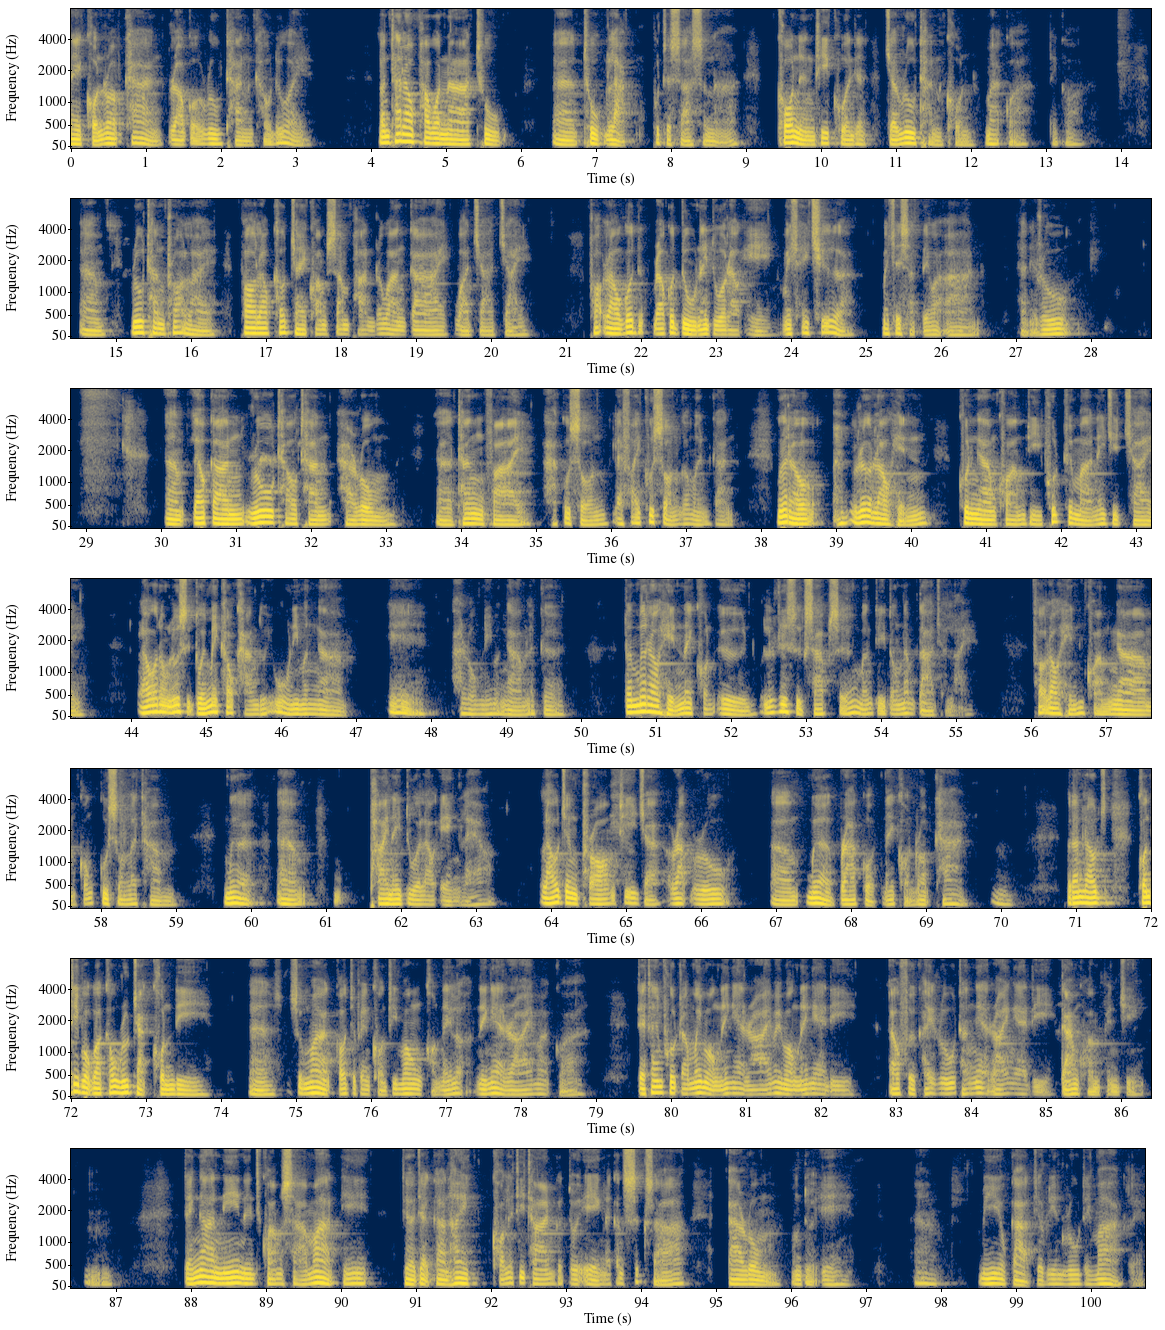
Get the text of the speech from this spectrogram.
ในขนรอบข้าง เราก็รู้ทันเขาด้วยแล้วถ้าเราภาวนาถูกถูกหลักพุทธศาสนา ข้อหนึ่งที่ควรจะจะรู้ทันคนมากกว่าแต่ก่อนรู้ทันเพราะอะไรพอเราเข้าใจความสัมพันธ์ระหว่างกาย วาจาใจ เพราะเราก็เราก็ดูในตัวเราเอง ไม่ใช่เชื่อ ไม่ใช่สักแต่ว่าอ่านแต่รู้ แล้วการรู้เท่าทันอารมณ์ทั้งฝ่ายอากุศล และฝ่ายกุศลก็เหมือนกัน เมื่อเราเรื่อเราเห็นคุณงามความดีพุทธขึ้นมาในจิตใจ เราก็ต้องรู้สึกตัวไม่เข้าข้างด้วยโอ้นี่มันงาม เอออารมณ์นี้มันงามเหลือเกินตอนเมื่อเราเห็นในคนอื่นรู้สึกซาบซึ้งบางทีต้องน้ำตาจะไหล เพราะเราเห็นความงามของกุศลธรรม เมื่ออภายในตัวเราเองแล้ว เราจึงพร้อมที่จะรับรู้เมื่อปรากฏในคนรอบข้าง เพราะฉะนั้นเราคนที่บอกว่าเขารู้จักคนดีส่วนมากเขาจะเป็นคนที่มองคนในในแง่ร้ายมากกว่า แต่ท่านพูดเราไม่มองในแง่ร้าย ไม่มองในแง่ดี เราฝึกให้รู้ทั้งแง่ร้ายแง่ดี ตามความเป็นจริง แต่งานนี้ในความสามารถนี้เกิดจากการให้ quality time กับตัวเองและการศึกษาอารมณ์ของตัวเอง มีโอกาสจะเรียนรู้ได้มากเลย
